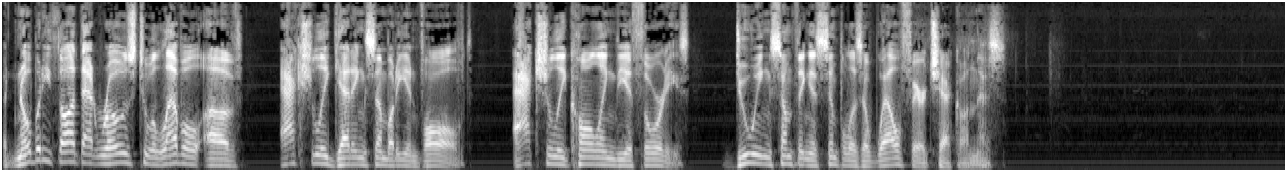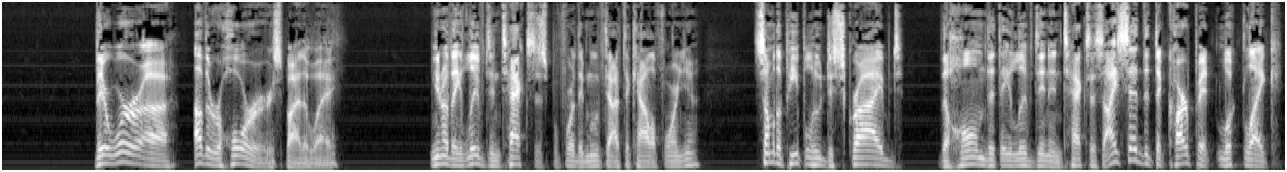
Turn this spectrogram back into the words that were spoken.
But nobody thought that rose to a level of actually getting somebody involved, actually calling the authorities, doing something as simple as a welfare check on this. There were uh, other horrors, by the way. You know, they lived in Texas before they moved out to California. Some of the people who described the home that they lived in in Texas, I said that the carpet looked like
